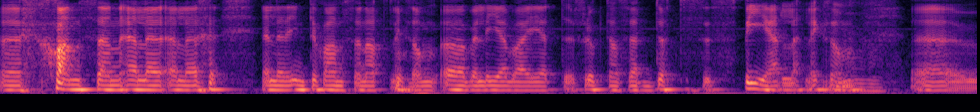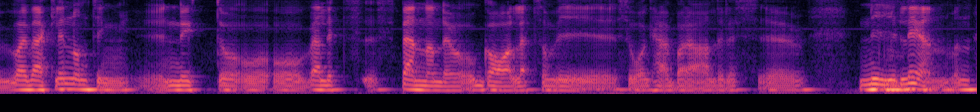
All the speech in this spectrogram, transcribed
eh, chansen eller, eller, eller inte chansen att liksom mm. överleva i ett fruktansvärt dödsspel. Liksom. Eh, var verkligen någonting eh, nytt och, och, och, väldigt spännande och galet som vi såg här bara alldeles eh, nyligen. Mm. Men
